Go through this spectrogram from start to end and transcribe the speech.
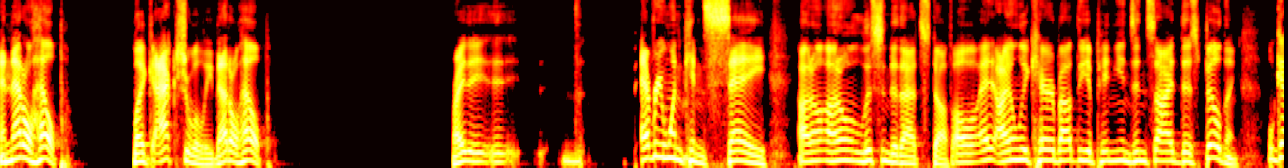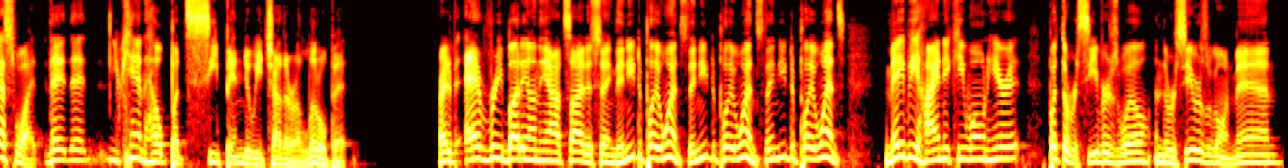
And that'll help. Like actually, that'll help. Right? Everyone can say I don't I don't listen to that stuff. Oh, I only care about the opinions inside this building. Well, guess what? They, they, you can't help but seep into each other a little bit. Right? If everybody on the outside is saying they need to play Wentz, they need to play Wentz, they need to play Wentz, maybe Heinicke won't hear it, but the receivers will, and the receivers will going, man,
